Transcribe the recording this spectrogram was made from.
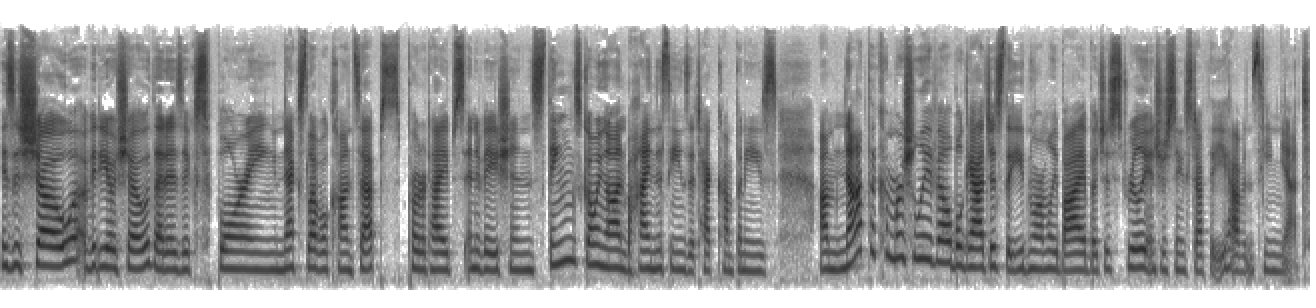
is a show, a video show that is exploring next level concepts, prototypes, innovations, things going on behind the scenes at tech companies. Um, not the commercially available gadgets that you'd normally buy, but just really interesting stuff that you haven't seen yet.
